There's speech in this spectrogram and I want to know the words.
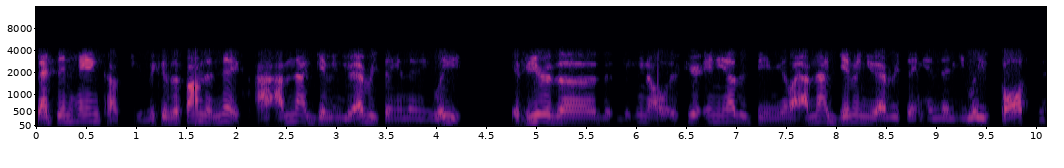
That then handcuffed you because if I'm the Knicks, I, I'm not giving you everything and then he leaves. If you're the, the, you know, if you're any other team, you're like, I'm not giving you everything, and then he leaves Boston.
